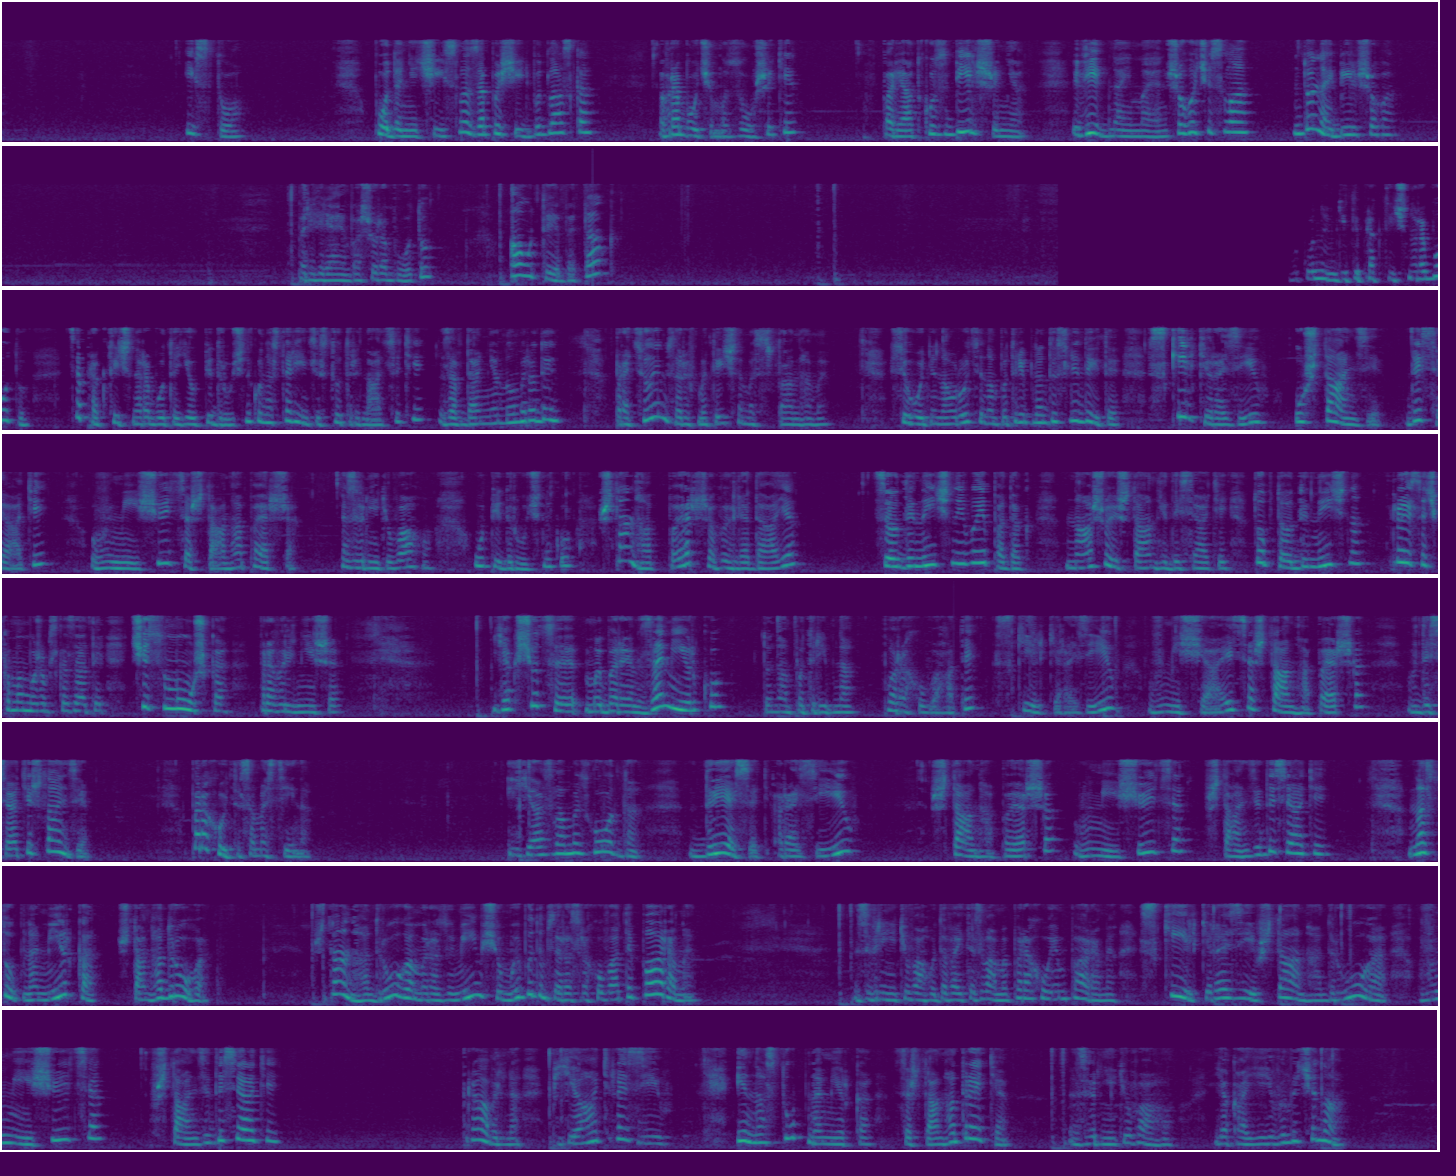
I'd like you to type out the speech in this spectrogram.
і 100. Подані числа запишіть, будь ласка, в робочому зошиті в порядку збільшення від найменшого числа до найбільшого. Перевіряємо вашу роботу. А у тебе так? Виконуємо діти практичну роботу. Ця практична робота є у підручнику на сторінці 113, завдання номер 1 Працюємо з арифметичними штангами. Сьогодні на уроці нам потрібно дослідити, скільки разів у штанзі 10 вміщується штанга перша. Зверніть увагу, у підручнику штанга перша виглядає. Це одиничний випадок нашої штанги 10, тобто одинична рисочка, ми можемо сказати, чи смужка правильніше. Якщо це ми беремо замірку, то нам потрібно порахувати, скільки разів вміщається штанга перша в 10 штанзі. Порахуйте самостійно. І я з вами згодна. 10 разів штанга перша вміщується в штанзі 10. Наступна мірка штанга друга. Штанга друга ми розуміємо, що ми будемо зараз рахувати парами. Зверніть увагу, давайте з вами порахуємо парами. Скільки разів штанга друга вміщується в штанзі 10? Правильно, 5 разів. І наступна мірка це штанга третя. Зверніть увагу, яка її величина.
